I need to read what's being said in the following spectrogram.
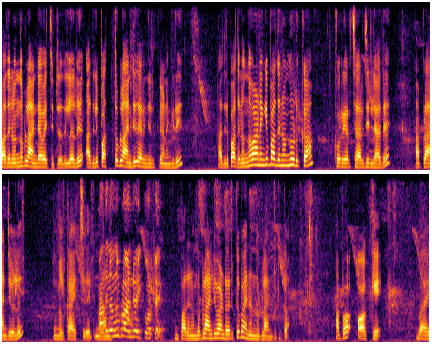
പതിനൊന്ന് പ്ലാന്റാണ് വെച്ചിട്ടുള്ളത്. അതിൽ പത്ത് പ്ലാന്റ് തിരഞ്ഞെടുക്കുകയാണെങ്കിൽ അതിൽ പതിനൊന്ന് വേണമെങ്കിൽ പതിനൊന്ന് കൊടുക്കാം കൊറിയർ ചാർജ് ഇല്ലാതെ ആ പ്ലാന്റുകൾ നിങ്ങൾക്ക് അയച്ചു തരുന്നു പതിനൊന്ന് പ്ലാന്റ് ആയിക്കോട്ടെ. പതിനൊന്ന് പ്ലാന്റ് വേണ്ടവർക്ക് പതിനൊന്ന് പ്ലാന്റ് കൊടുക്കാം അപ്പോൾ ഓക്കെ ബൈ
